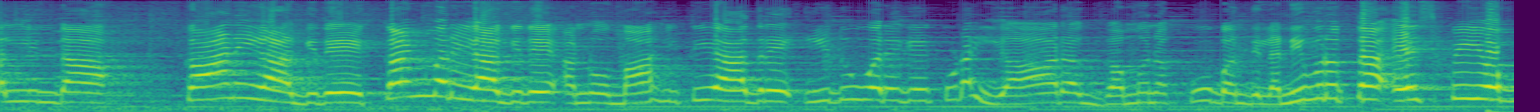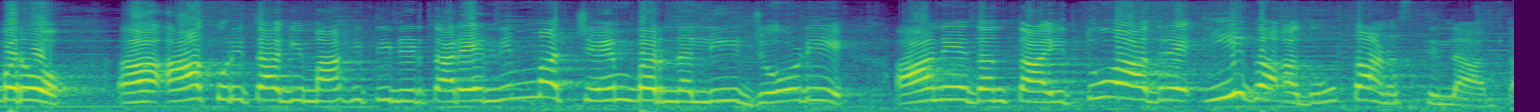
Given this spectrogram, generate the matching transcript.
ಅಲ್ಲಿಂದ ಕಾಣೆಯಾಗಿದೆ, ಕಣ್ಮರೆಯಾಗಿದೆ ಅನ್ನೋ ಮಾಹಿತಿ. ಆದ್ರೆ ಇದುವರೆಗೆ ಕೂಡ ಯಾರ ಗಮನಕ್ಕೂ ಬಂದಿಲ್ಲ. ನಿವೃತ್ತ ಎಸ್ ಒಬ್ಬರು ಆ, ಕುರಿತಾಗಿ ಮಾಹಿತಿ ನೀಡ್ತಾರೆ. ನಿಮ್ಮ ಚೇಂಬರ್ನಲ್ಲಿ ಜೋಡಿ ಆನೆದಂತಾಯಿತು ಆದರೆ ಈಗ ಅದು ಕಾಣಿಸ್ತಿಲ್ಲ ಅಂತ.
